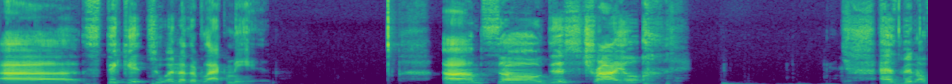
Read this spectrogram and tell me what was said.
uh, stick it to another black man. Um, so this trial has been a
